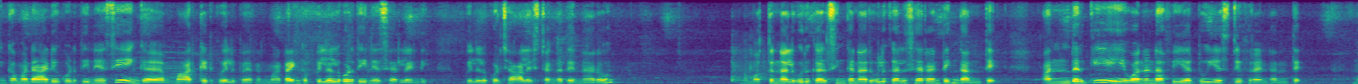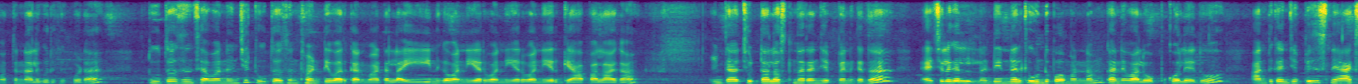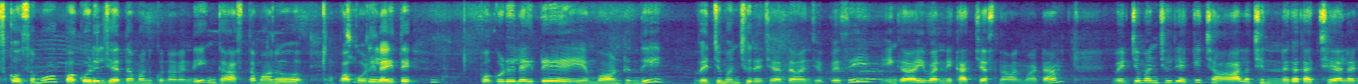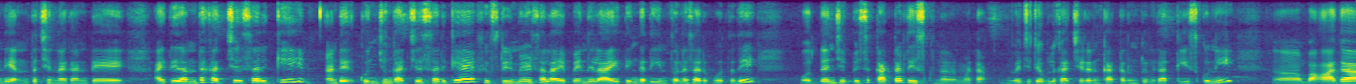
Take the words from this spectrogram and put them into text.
ఇంకా మా డాడీ కూడా తినేసి ఇంకా మార్కెట్కి వెళ్ళిపోయారనమాట ఇంకా పిల్లలు కూడా తినేసారులేండి. పిల్లలు కూడా చాలా ఇష్టంగా తిన్నారు. మొత్తం నలుగురు కలిసి ఇంకా నలుగురు కలిసారంటే ఇంక అంతే. అందరికీ one and half year two years different అంతే. మొత్తం నలుగురికి కూడా. టూ థౌజండ్ సెవెన్ నుంచి టూ థౌజండ్ ట్వంటీ వరకు అనమాట లైన్గా one year one year one year gap అలాగా. ఇంకా చుట్టాలు వస్తున్నారని చెప్పాను కదా. యాక్చువల్గా డిన్నర్కి ఉండిపోమన్నాం కానీ వాళ్ళు ఒప్పుకోలేదు. అందుకని చెప్పేసి స్నాక్స్ కోసము పకోడీలు చేద్దాం అనుకున్నానండి. ఇంకా అస్తమాను పకోడీలు అయితే పకోడీలు అయితే ఏం బాగుంటుంది? వెజ్ మంచూరియా చేద్దామని చెప్పేసి ఇంకా ఇవన్నీ కట్ చేస్తున్నాం అనమాట వెజ్ మంచూరియాకి చాలా చిన్నగా కట్ చేయాలండి. ఎంత చిన్నగా అంటే అయితే ఇదంతా కట్ చేసేసరికి అంటే కొంచెం కట్ చేసరికే ఫిఫ్టీన్ మినిట్స్ అలా అయిపోయింది. ఇలా అయితే ఇంకా దీంతోనే సరిపోతుంది. వద్దని చెప్పేసి కట్టర్ తీసుకున్నాను అనమాట వెజిటేబుల్ కట్ చేయడానికి కట్టర్ ఉంటుంది అది తీసుకుని బాగా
